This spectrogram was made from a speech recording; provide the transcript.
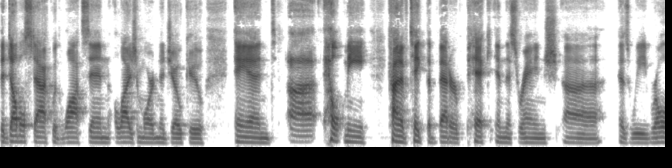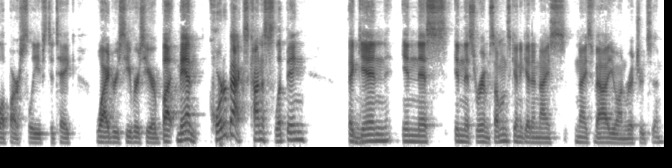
the double stack with Watson, Elijah Moore, Njoku, and uh, help me kind of take the better pick in this range uh, as we roll up our sleeves to take wide receivers here. But man, quarterbacks kind of slipping hmm. again in this in this room. Someone's going to get a nice nice value on Richardson.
